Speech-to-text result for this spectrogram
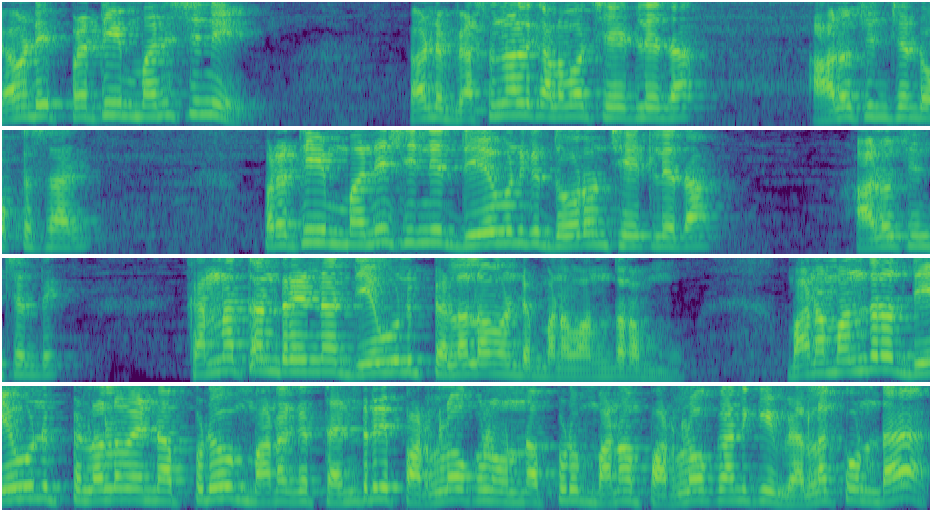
ఏమంటే ప్రతి మనిషిని కాబట్టి వ్యసనాలకు అలవాటు చేయట్లేదా? ఆలోచించండి ఒక్కసారి. ప్రతి మనిషిని దేవునికి దూరం చేయట్లేదా? ఆలోచించండి. కన్న తండ్రి దేవుని పిల్లలమండి మనమందరము. మనమందరం దేవుని పిల్లలమైనప్పుడు మనకు తండ్రి పరలోకంలో ఉన్నప్పుడు మనం పరలోకానికి వెళ్ళకుండా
